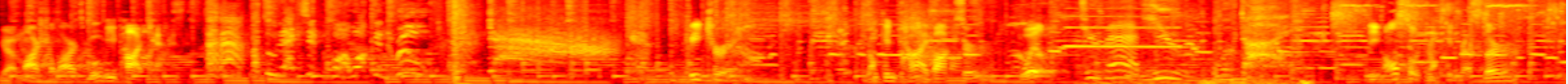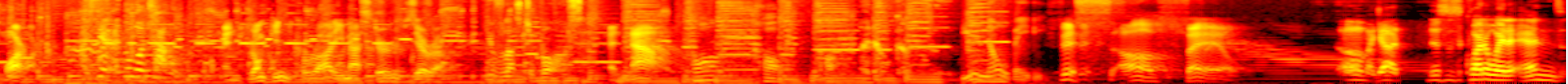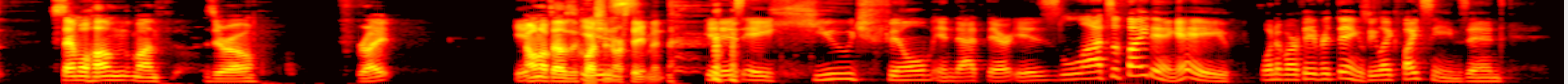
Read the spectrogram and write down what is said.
Your martial arts movie podcast. I threw that shit before I walked in the room. Featuring drunken Thai boxer Will, Too bad you will die. the also drunken wrestler Mark, I said I don't want trouble. and drunken karate master Zero. You've lost your balls. And now, Call, call, call. You know, baby. Fists of Fail. Oh my god, this is quite a way to end Sammo Hung month zero, right? I don't know if that was a question or statement. it is a huge film in that there is lots of fighting. Hey, one of our favorite things. We like fight scenes, and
